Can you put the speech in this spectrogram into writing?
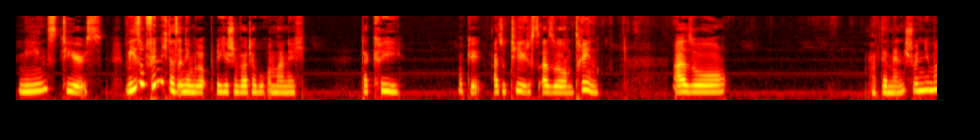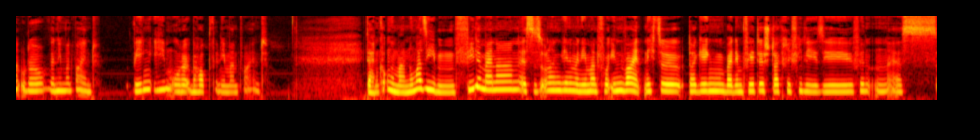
means tears. Wieso finde ich das in dem griechischen Wörterbuch immer nicht? Dakri. Okay, also tears, also Tränen. Also mag der Mensch, wenn jemand oder wenn jemand weint? Wegen ihm oder überhaupt, wenn jemand weint? Dann gucken wir mal. Nummer 7. Viele Männern ist es unangenehm, wenn jemand vor ihnen weint. Nicht so dagegen bei dem Fetisch Dakrifili. Sie finden es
